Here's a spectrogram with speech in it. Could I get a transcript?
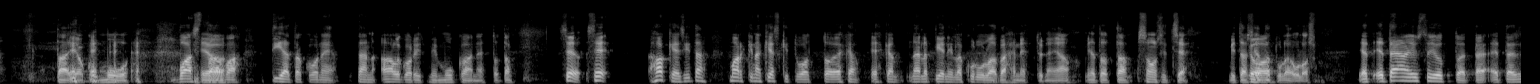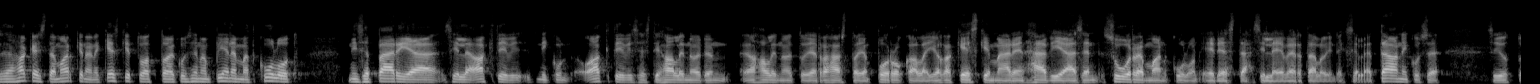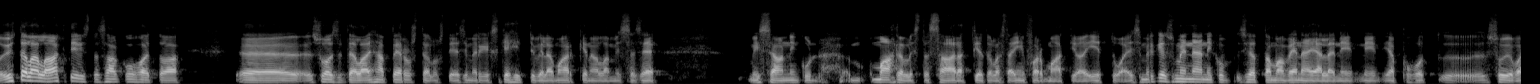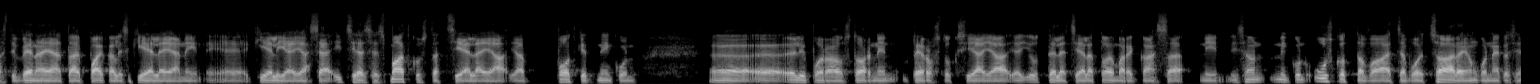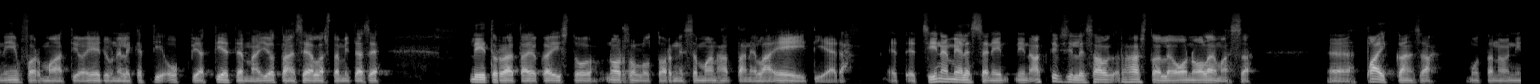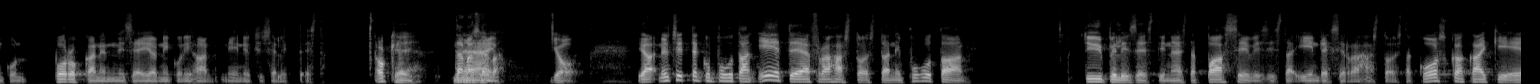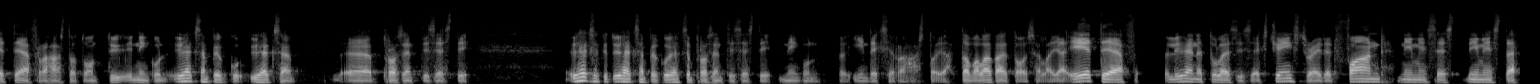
tai joku muu vastaava tietokone tämän algoritmin mukaan. Että tota, se, se hakee sitä markkinakeskituottoa ehkä, ehkä näillä pienillä kuluilla vähennettynä ja, ja tota, se on sitten se, mitä Joo. sieltä tulee ulos. Ja, ja tämä on just se juttu, että, että se hakee sitä markkinainen keskituottoa ja kun siinä on pienemmät kulut, niin se pärjää sille aktiivi, niin kuin aktiivisesti hallinnoidun, hallinnoitujen rahastojen porukalle, joka keskimäärin häviää sen suuremman kulun edestä sille vertailuindeksille. Tämä on niin kuin se, se juttu. Yhtä lailla aktiivista salkuhoitoa suositellaan ihan perustellusti esimerkiksi kehittyvillä markkinoilla, missä se missä on niin kuin mahdollista saada tietynlaista informaatiota etua. Esimerkiksi jos mennään niin kuin sijoittamaan Venäjälle niin, niin, ja puhut sujuvasti venäjää tai paikalliskielejä, niin, kieliä ja sä itse asiassa matkustat siellä ja, ja potkit niin kuin, öljyporaustornin perustuksia ja, ja juttelet siellä toimarin kanssa, niin, niin se on niin kuin uskottavaa, että sä voit saada jonkunnäköisen informaatioedun, eli oppia tietämään jotain sellaista, mitä se liituraita, joka istuu Norsunlutornissa Manhattanilla, ei tiedä. Et, et siinä mielessä niin, niin aktiivisille rahastoille on olemassa ää, paikkansa, mutta noin niin kuin porukkainen, niin se ei ole niin kuin ihan niin yksiselitteistä. Okei, okay. tämä Näin. selvä. Joo. Ja nyt sitten kun puhutaan ETF-rahastoista, niin puhutaan tyypillisesti näistä passiivisista indeksirahastoista, koska kaikki ETF-rahastot on ty- niin kuin 9,9 prosenttisesti 99,9 prosenttisesti niin kuin indeksirahastoja tavalla tai toisella. Ja ETF, lyhenne tulee siis Exchange Traded Fund nimistä,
